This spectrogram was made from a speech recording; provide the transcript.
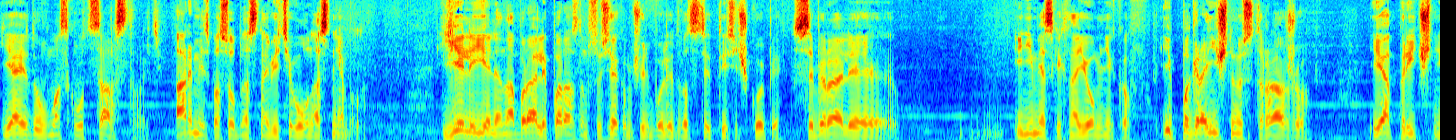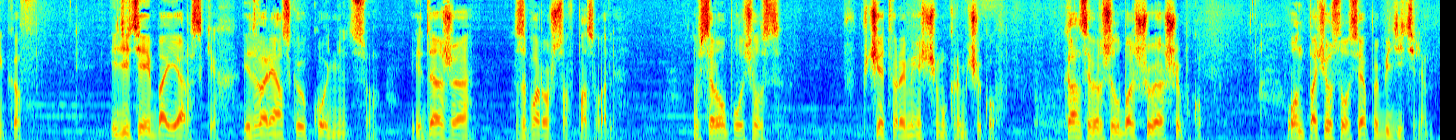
я иду в Москву царствовать. Армии, способной остановить его, у нас не было. Еле-еле набрали по разным сусекам чуть более 20 тысяч копий. Собирали и немецких наемников, и пограничную стражу, и опричников, и детей боярских, и дворянскую конницу, и даже запорожцев позвали. Но все равно получилось в четверо меньше, чем у крымчаков. Хан совершил большую ошибку. Он почувствовал себя победителем –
